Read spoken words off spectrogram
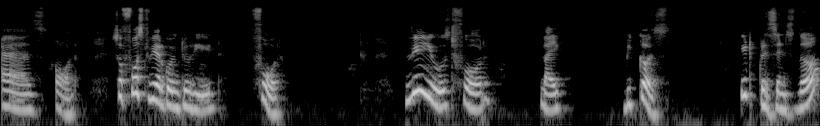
as, or. So first we are going to read for. We used for like because it presents the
